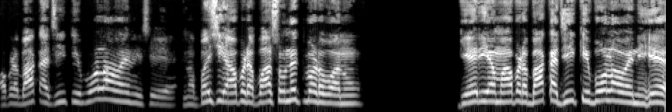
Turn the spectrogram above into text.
આપણે બાકા જીકી બોલાવવાની છે. અને પછી આપણે પાછું નથી પડવાનું. ગેરિયામાં આપણે બાકા જીકી બોલાવવાની હે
